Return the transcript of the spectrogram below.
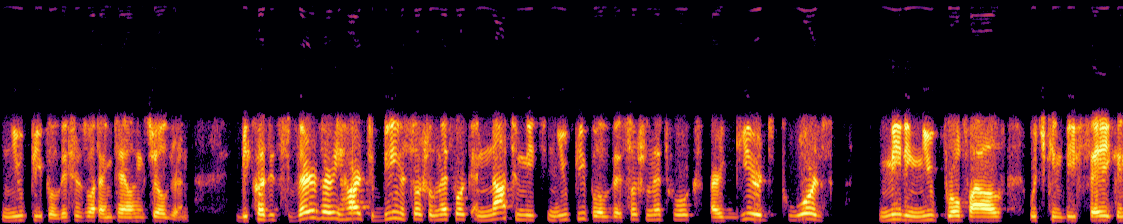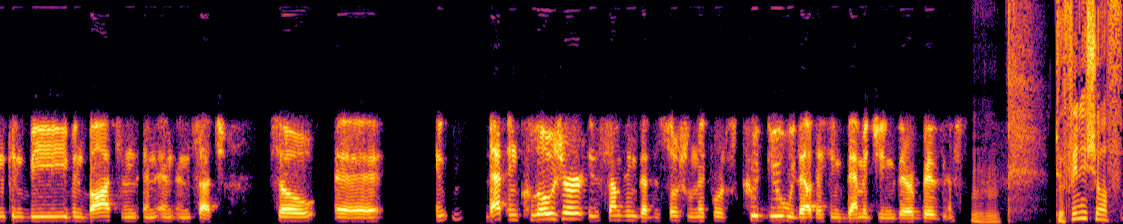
new people. This is what I'm telling children. Because it's very, very hard to be in a social network and not to meet new people. The social networks are geared towards meeting new profiles, which can be fake and can be even bots and, and, and, and such. So uh, in, that enclosure is something that the social networks could do without, I think, damaging their business. Mm-hmm. To finish off,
